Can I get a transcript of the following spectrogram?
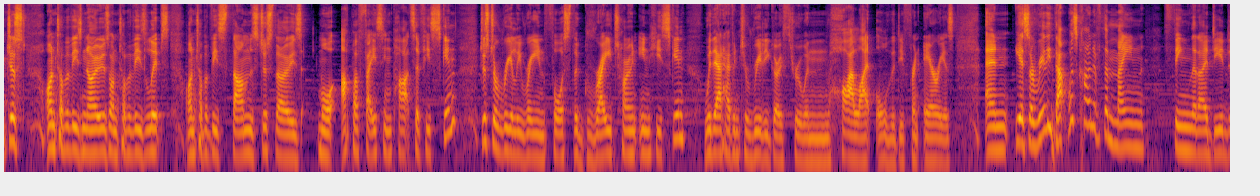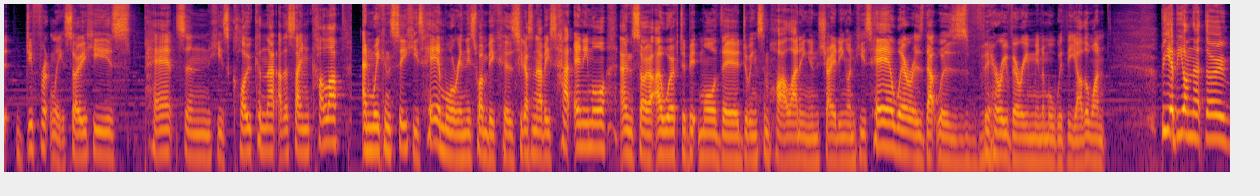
just on top of his nose, on top of his lips, on top of his thumbs, just those more upper facing parts of his skin, just to really reinforce the grey tone in his skin without having to really go through and highlight all the different areas. And yeah, so really that was kind of the main thing that I did differently. So his pants and his cloak and that are the same color. And we can see his hair more in this one because he doesn't have his hat anymore. And so I worked a bit more there doing some highlighting and shading on his hair, whereas that was very, very minimal with the other one. But yeah, beyond that though,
